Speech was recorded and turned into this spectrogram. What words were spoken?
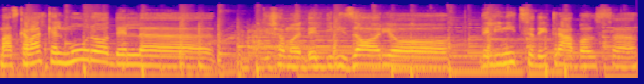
Ma scavalca il muro del, diciamo, del divisorio dell'inizio dei Troubles?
